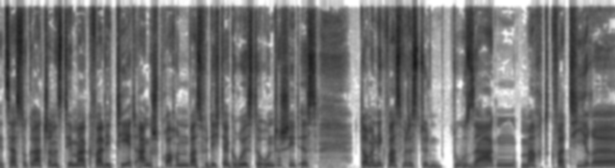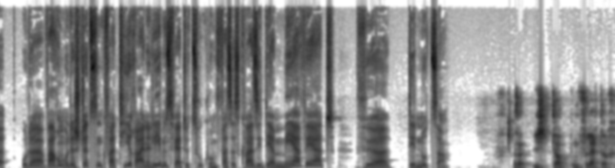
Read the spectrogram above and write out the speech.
Jetzt hast du gerade schon das Thema Qualität angesprochen, was für dich der größte Unterschied ist. Dominik, was würdest du, du sagen, macht Quartiere oder warum unterstützen Quartiere eine lebenswerte Zukunft? Was ist quasi der Mehrwert für den Nutzer? Also ich glaube, um vielleicht auch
